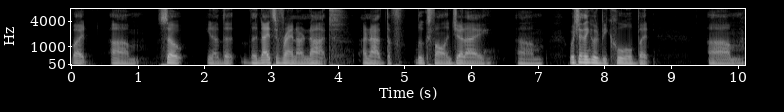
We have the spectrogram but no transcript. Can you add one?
but um so you know the the Knights of Ren are not are not the Luke's fallen Jedi, um, which I think would be cool, but um,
